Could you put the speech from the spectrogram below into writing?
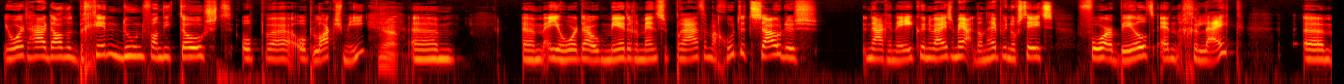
Je hoort haar dan het begin doen van die toast op, eh, op Lakshmi. Ja. Ehm, ehm, en je hoort daar ook meerdere mensen praten. Maar goed, het zou dus naar René kunnen wijzen. Maar ja, dan heb je nog steeds voorbeeld en gelijk. Ehm,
